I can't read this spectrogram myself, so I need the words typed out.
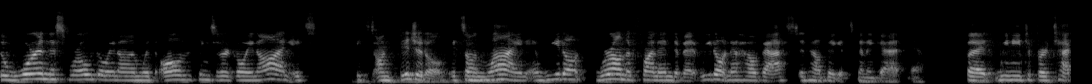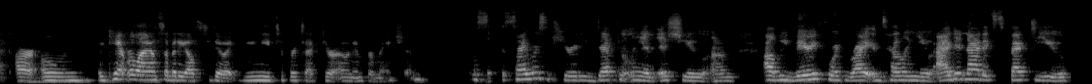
the war in this world going on with all of the things that are going on it's it's on digital, it's online, and we don't, we're on the front end of it. We don't know how vast and how big it's going to get. Yeah. But we need to protect our own, we can't rely on somebody else to do it. You need to protect your own information. Well, cybersecurity definitely an issue. Um, I'll be very forthright in telling you, I did not expect you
